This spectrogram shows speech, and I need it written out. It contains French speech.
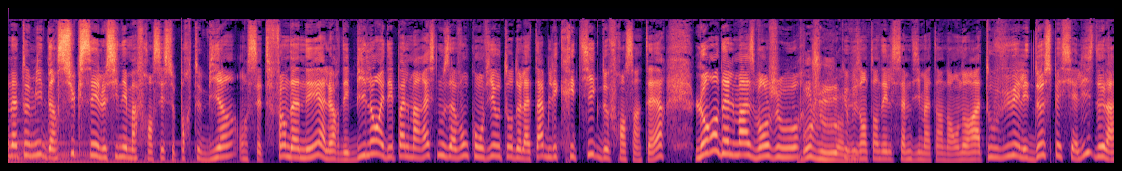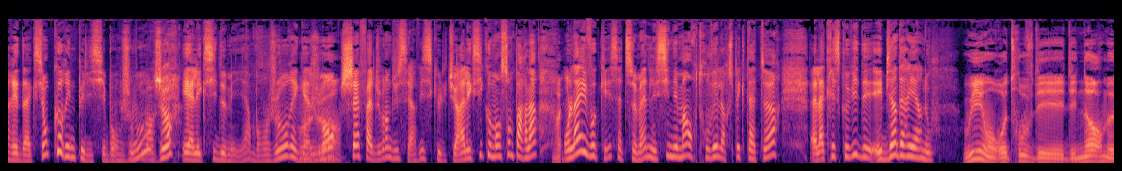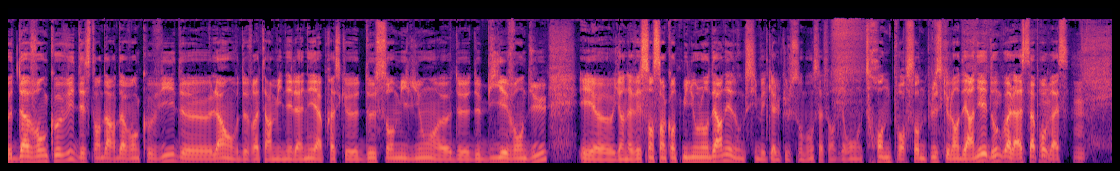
Anatomie d'un succès, le cinéma français se porte bien en cette fin d'année. À l'heure des bilans et des palmarès, nous avons convié autour de la table les critiques de France Inter. Laurent Delmas, bonjour. Bonjour. Que vous entendez le samedi matin dans On aura tout vu et les deux spécialistes de la rédaction, Corinne Pellissier, bonjour. Bonjour. Et Alexis Demeyer, bonjour également, Bonjour. chef adjoint du service culture. Alexis, commençons par là. Ouais. On l'a évoqué cette semaine, les cinémas ont retrouvé leurs spectateurs. Euh, La crise Covid est bien derrière nous. Oui, on retrouve des, des normes d'avant Covid, des standards d'avant Covid. Euh, là, on devrait terminer l'année à presque 200 millions euh, de, de billets vendus. Et euh, il y en avait 150 millions l'an dernier. Donc, si mes calculs sont bons, ça fait environ 30% de plus que l'an dernier. Donc voilà, ça progresse.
